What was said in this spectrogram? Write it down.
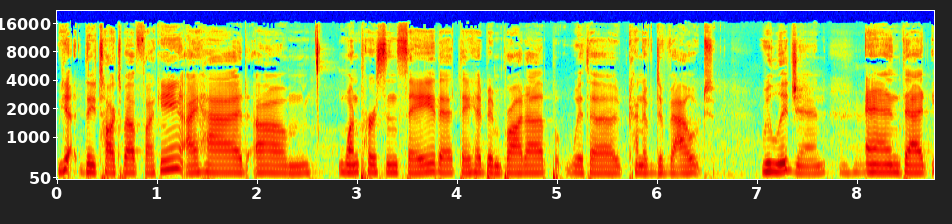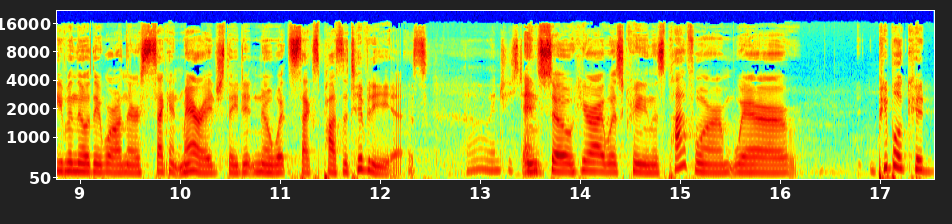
Yeah, they talked about fucking. I had um, one person say that they had been brought up with a kind of devout religion, Mm-hmm. and that even though they were on their second marriage, they didn't know what sex positivity is. Oh, interesting. And so here I was creating this platform where people could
